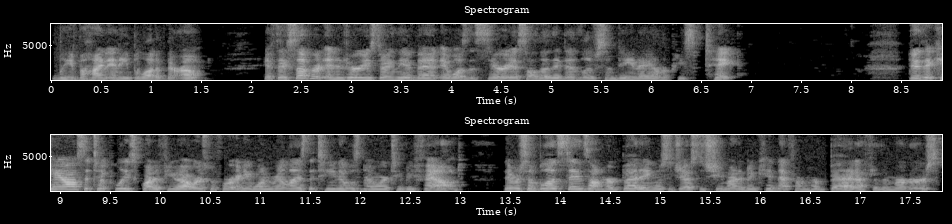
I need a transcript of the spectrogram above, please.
leave behind any blood of their own. If they suffered injuries during the event, it wasn't serious, although they did leave some DNA on a piece of tape. Due to the chaos, it took police quite a few hours before anyone realized that Tina was nowhere to be found. There were some bloodstains on her bedding, which suggested she might have been kidnapped from her bed after the murders.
